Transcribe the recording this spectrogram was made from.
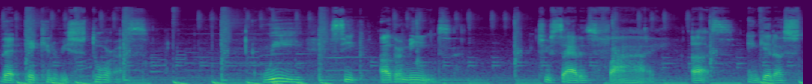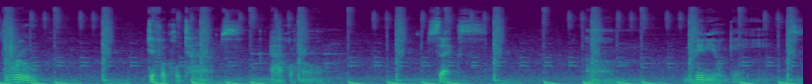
that it can restore us. We seek other means to satisfy us and get us through difficult times. Alcohol, sex, um, video games,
